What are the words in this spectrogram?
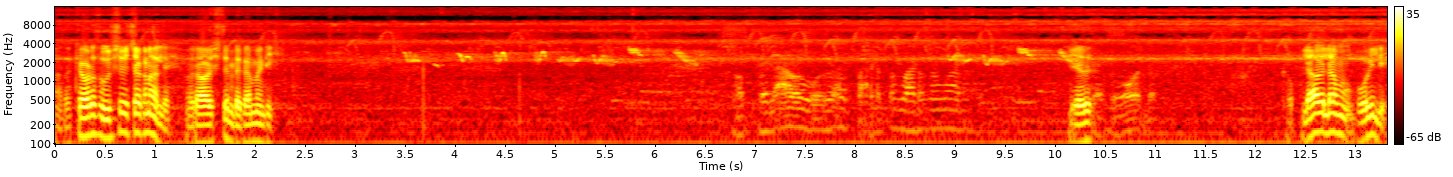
അതൊക്കെ അവിടെ സൂക്ഷിച്ച് വെച്ചേക്കണല്ലേ ഒരാവശ്യത്തിന് എടുക്കാൻ വേണ്ടി. ഏത്? കപ്പിലാവെല്ലാം പോയില്ലേ?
